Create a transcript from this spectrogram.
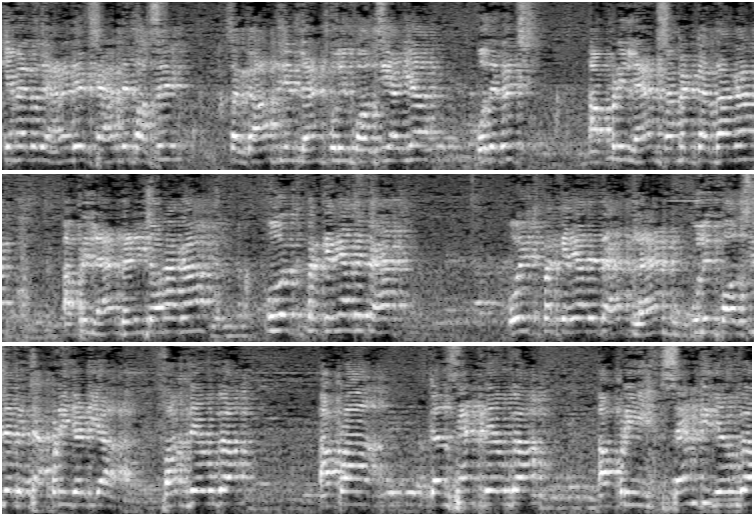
ਕਿ ਮੈਂ ਲੁਧਿਆਣੇ ਦੇ ਸ਼ਹਿਰ ਦੇ ਪਾਸੇ ਸਰਕਾਰ ਦੀ ਜਿਹੜੀ ਲੈਂਡ ਪੂਲਿੰਗ ਪਾਲਿਸੀ ਆਈ ਆ, ਉਹਦੇ ਵਿੱਚ ਆਪਣੀ ਲੈਂਡ ਸਬਮਿਟ ਕਰਦਾਗਾ, ਆਪਣੀ ਲੈਂਡ ਦੇਣੀ ਚਾਹੁੰਦਾਗਾ, ਉਹ ਪ੍ਰਕਿਰਿਆ ਦੇ ਤਹਿਤ, ਉਹ ਇੱਕ ਪ੍ਰਕਿਰਿਆ ਦੇ ਤਹਿਤ ਲੈਂਡ ਪੂਲਿੰਗ ਪਾਲਿਸੀ ਦੇ ਵਿੱਚ ਆਪਣੀ ਜਿਹੜੀ ਆ ਫਰਜ਼ ਦੇਊਗਾ, ਆਪਣਾ ਕੰਸੈਂਟ ਦੇਊਗਾ, ਆਪਣੀ ਸਹਿਮਤੀ ਦੇਊਗਾ,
